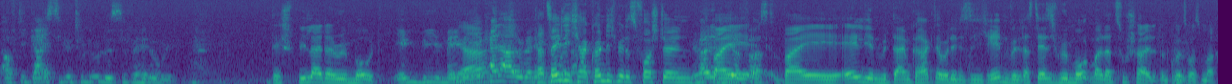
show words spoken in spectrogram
auf die geistige To-Do-Liste für Halloween. Der Spielleiter remote. Irgendwie, maybe, Ja. keine Ahnung. Tatsächlich könnte ich mir das vorstellen bei, bei Alien mit deinem Charakter, über den ich nicht reden will, dass der sich remote mal dazuschaltet und Mhm. kurz was macht.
